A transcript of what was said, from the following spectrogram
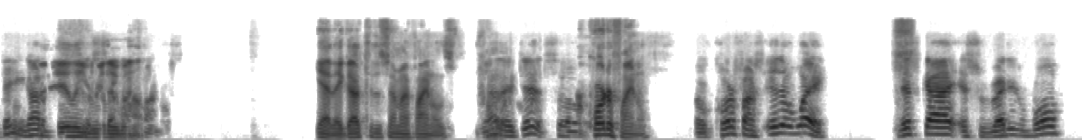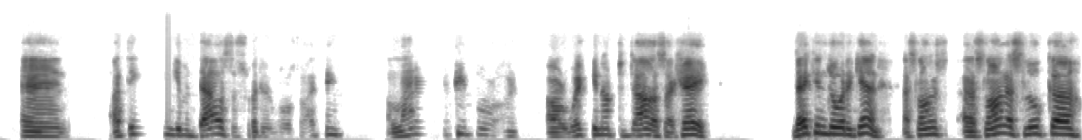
They got really, really well. Yeah, they got to the semifinals. Yeah, they did. So quarterfinal or quarterfinals. Either way, this guy is ready to roll, and I think even Dallas is ready to roll. So I think a lot of people are, are waking up to Dallas like, hey, they can do it again as long as as long as Luka.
